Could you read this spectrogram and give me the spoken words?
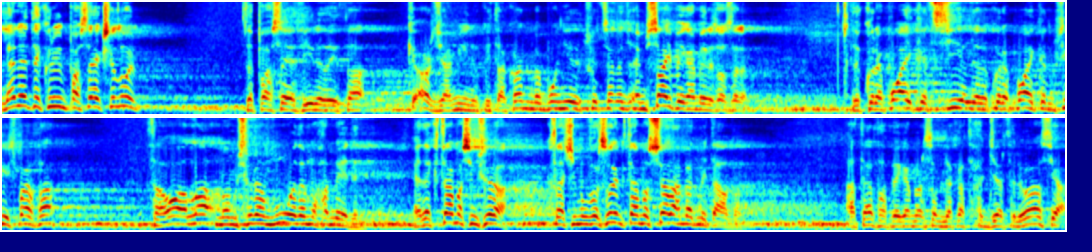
lene të kryn, pastaj e këshillojmë. Dhe pastaj e thirri dhe i tha, kjo është xhami, nuk i takon me bo njeri kështu sene n'xhami. E mësoi pejgamberi sa selam. Dhe kur e pa ai këtë sjellje dhe kur e pa ai këtë mëshirë, çfarë tha? Tha, o Allah, më mëshiro mua dhe Muhammedin. Edhe këta mos i mëshiro. Këta që m'u vërsulën, këta më së qarë Ahmet Mitavdhe. Atëherë tha pejgamberi sa selam, lekad haxherte uasia,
